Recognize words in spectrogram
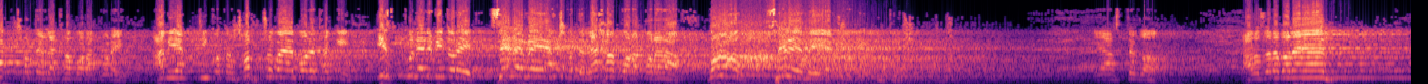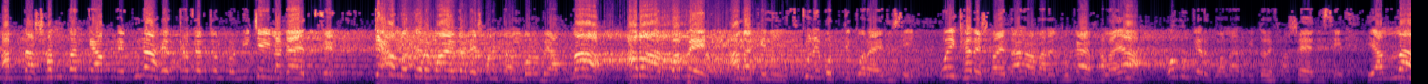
একসাথে লেখাপড়া করে। আমি একটি কথা সবসময় বলে থাকি, স্কুলের ভিতরে ছেলে মেয়ে একসাথে লেখাপড়া করে না, বরং ছেলে মেয়ে একসাথে আসতে কর। আরও বলেন। আপনার সন্তানকে আপনি গুনাহের কাজের জন্য নিজেই লাগাই দিচ্ছেন। কেমতের ময়দানে সন্তান বলবে, আল্লাহ, আমার বাপে আমাকে নিয়ে স্কুলে ভর্তি করায় দিছে। ওইখানে শয়তান আমার ঢুকায় ফালায়া অমুকের গলার ভিতরে ফাঁসাইয়া দিছে। এ আল্লাহ,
